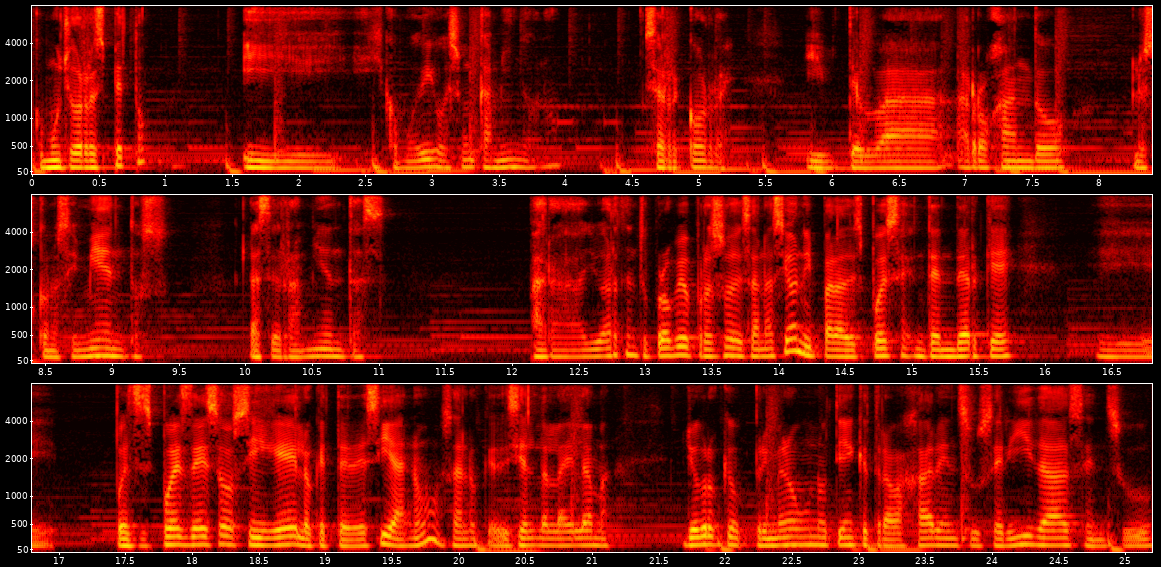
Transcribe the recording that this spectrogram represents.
con mucho respeto. Y, como digo, es un camino, ¿no? Se recorre y te va arrojando los conocimientos, las herramientas para ayudarte en tu propio proceso de sanación y para después entender que, eh, pues después de eso sigue lo que te decía, ¿no? O sea, lo que decía el Dalai Lama yo creo que primero uno tiene que trabajar en sus heridas, en su.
